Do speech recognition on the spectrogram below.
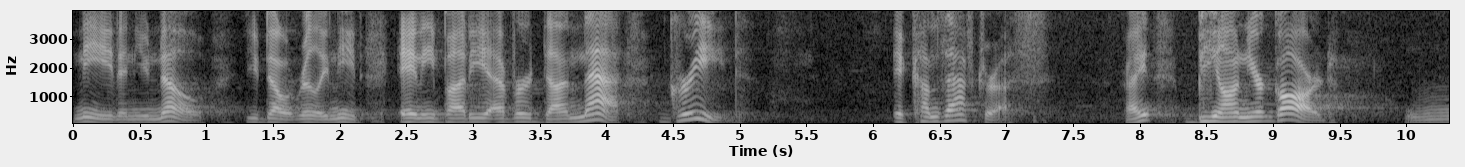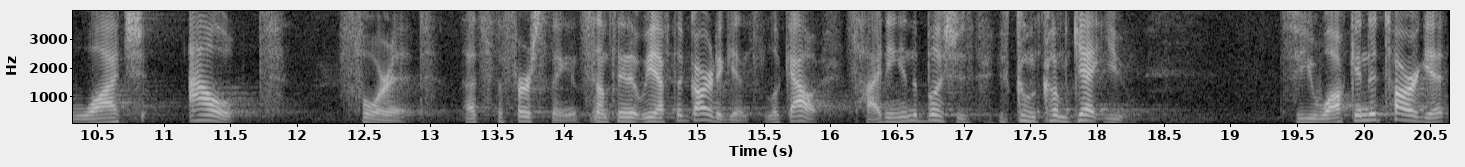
need and you know you don't really need. Anybody ever done that? Greed. It comes after us, right? Be on your guard watch out for it. That's the first thing. It's something that we have to guard against. Look out. It's hiding in the bushes. It's going to come get you. So you walk into Target,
